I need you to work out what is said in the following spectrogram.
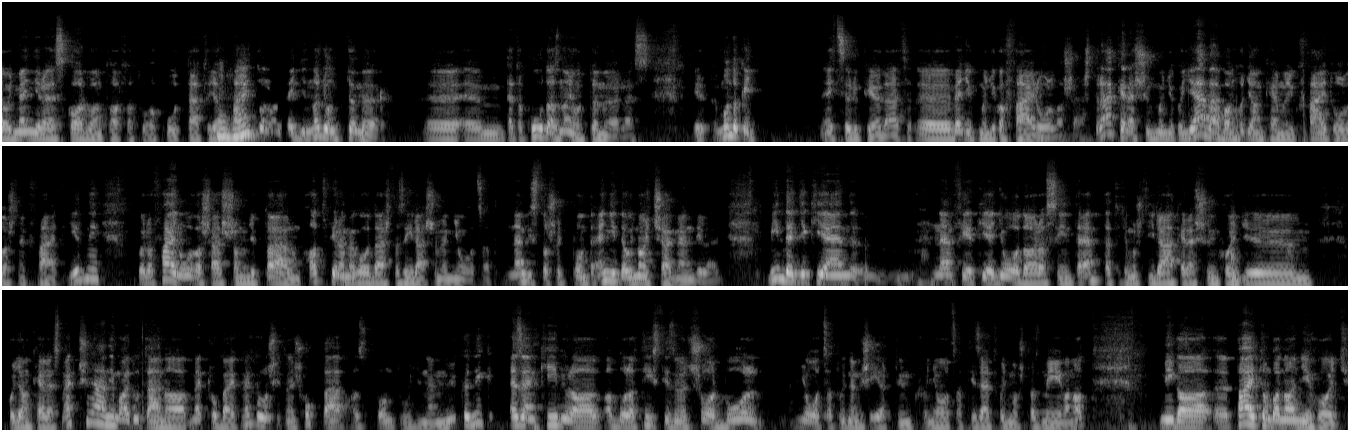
hogy mennyire ez karbantartható a kód, tehát hogy a uh-huh. Python az egy nagyon tömör Tehát a kód az nagyon tömör lesz. Mondok egy egyszerű példát, vegyük mondjuk a fájlolvasást. Rákeresünk mondjuk, hogy Jávában hogyan kell mondjuk fájt olvasni, fájt írni, akkor a fájlolvasásra mondjuk találunk hatféle megoldást, az írásra meg nyolcat. Nem biztos, hogy pont ennyi, de úgy nagyságrendileg. Mindegyik ilyen nem fér ki egy oldalra szinte, tehát hogyha most így rákeresünk, hogy hogyan kell ezt megcsinálni, majd utána megpróbáljuk megvalósítani, és hoppá, az pont úgy nem működik. Ezen kívül a, abból a 10-15 sorból 8-at úgy nem is értünk, 8 10 hogy most az mély van ott. Míg a Pythonban annyi, hogy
